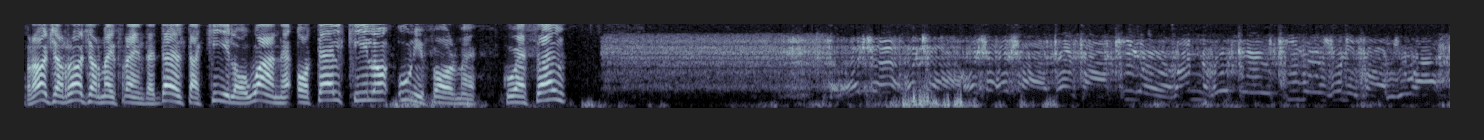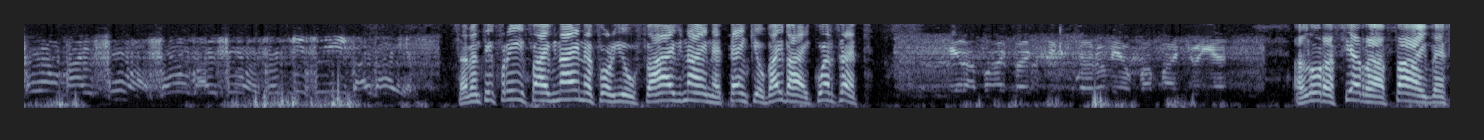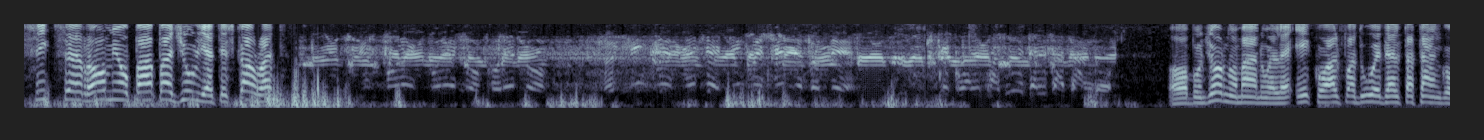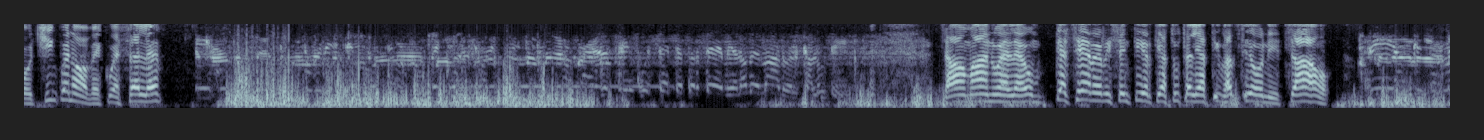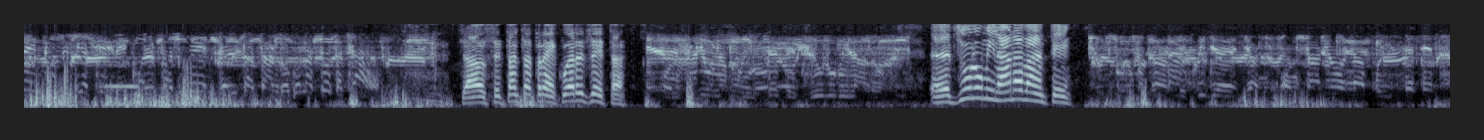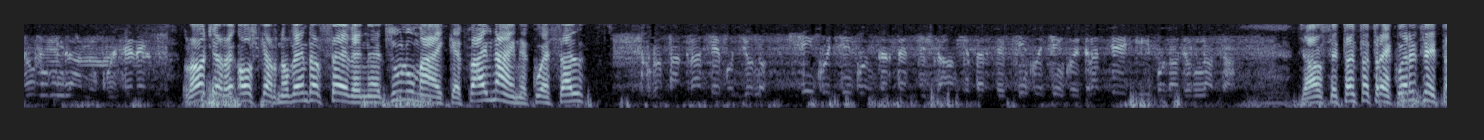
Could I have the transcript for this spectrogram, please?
Roger, Roger, my friend. Delta Kilo 1 Hotel Kilo Uniform. QSL? Seventy-three, five nine for you, five nine. Thank you. Bye bye. Quarzet. Allora Sierra 5 6 Romeo Papa Juliet is correct? Oh, buongiorno Manuel, Eco Alfa 2 Delta Tango 59 QSL? Ciao Manuel, è un piacere risentirti a tutte le attivazioni. Ciao. Sì, anche per me è un piacere, con il Delta Tango. Buona sota, ciao. Ciao 73, QRZ. Eh, Zulu Milano avanti. Qui c'è Ontario Napoli 7 Zulu Milano. Queste Roger Oscar November 7 Zulu Mike 59 QSL. Grazie, buongiorno. 5-5 perfetti, ciao anche per te. 5-5, grazie e buona giornata. Ciao 73 QRZ. Eh,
